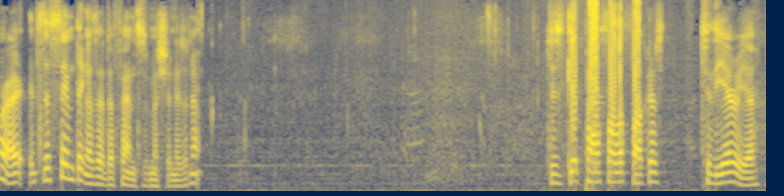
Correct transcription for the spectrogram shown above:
Alright, it's the same thing as a defense mission, isn't it? Just get past all the fuckers to the area.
